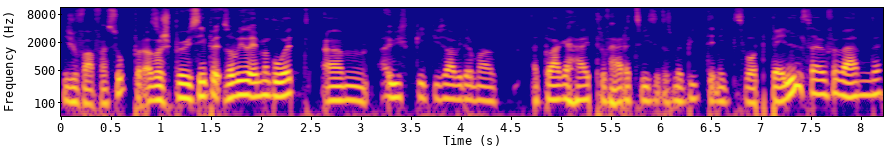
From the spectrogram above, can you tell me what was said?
ist auf jeden Fall super. Also Spiel 7 sowieso immer gut. Ähm, uns gibt uns auch wieder mal eine Gelegenheit darauf herzuweisen, dass wir bitte nicht das Wort Bell verwenden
